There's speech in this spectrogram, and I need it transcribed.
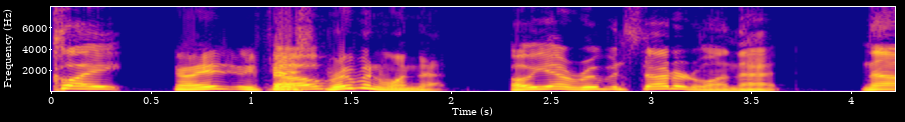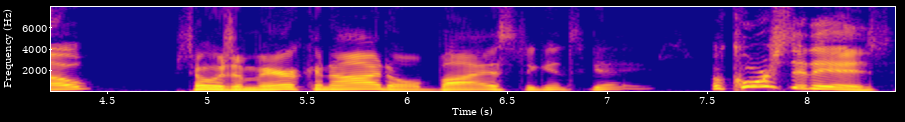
Clay... No, it, we finished, No. Ruben won that. Oh, yeah, Ruben Studdard won that. No. So is American Idol biased against gays? Of course it is.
